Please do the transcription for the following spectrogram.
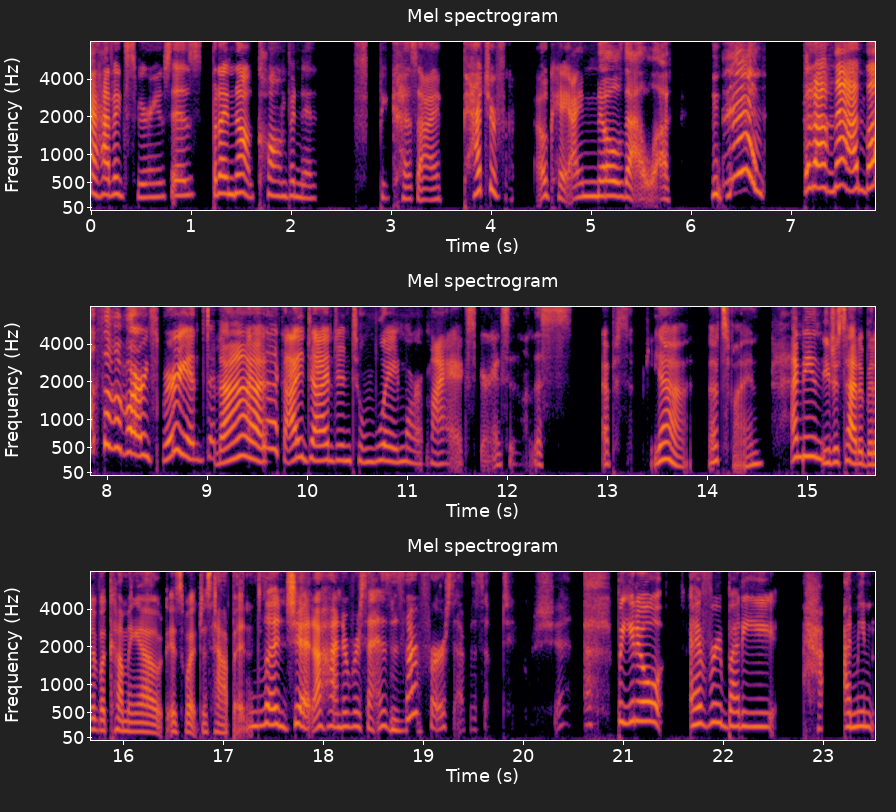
I have experiences, but I'm not confident because I'm petrified. Okay, I know that luck. but on that, lots of them are experienced. And I like I dived into way more of my experiences on this episode. yeah, that's fine. I mean, You just had a bit of a coming out, is what just happened. legit, 100%. Is this Mhm. our first episode too? Shit. But you know, everybody, ha- I mean,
